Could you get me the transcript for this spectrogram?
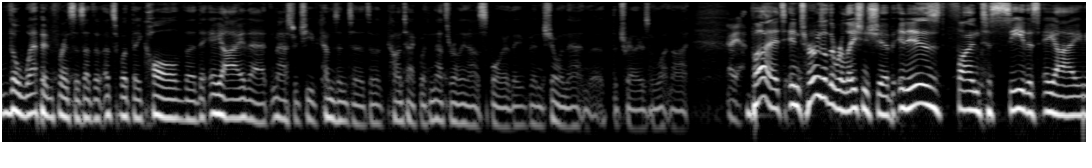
the weapon, for instance, that's, that's what they call the the AI that Master Chief comes into to contact with, and that's really not a spoiler. They've been showing that in the, the trailers and whatnot. Oh yeah. But in terms of the relationship, it is fun to see this AI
